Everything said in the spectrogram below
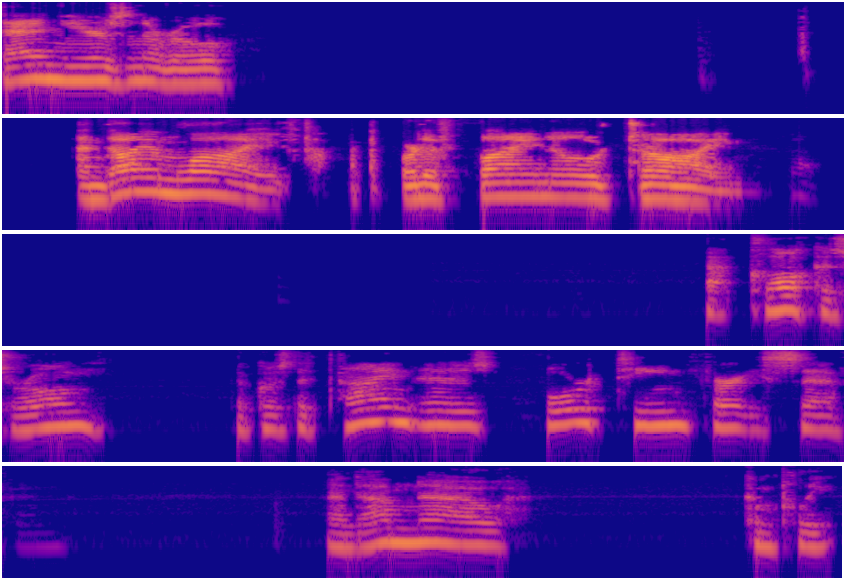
Ten years in a row. And I am live for the final time. That clock is wrong because the time is 14:37 and I'm now complete.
